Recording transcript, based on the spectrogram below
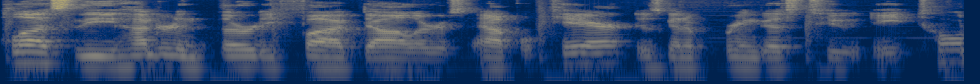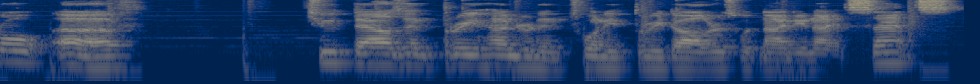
Plus the $135 Apple Care is going to bring us to a total of $2,323 with 99 cents.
